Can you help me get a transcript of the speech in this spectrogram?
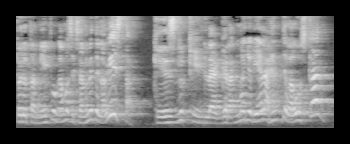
pero también pongamos exámenes de la vista, que es lo que la gran mayoría de la gente va a buscar.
